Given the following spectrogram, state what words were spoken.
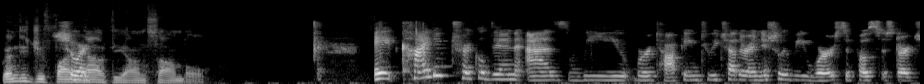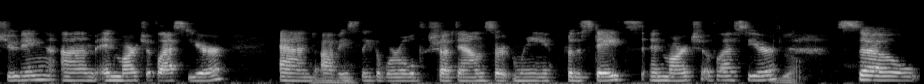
when did you find Sure. out the ensemble? It kind of trickled in as we were talking to each other. Initially, we were supposed to start shooting um, in March of last year. And Mhm. obviously, the world shut down, certainly for the States, in March of last year. Yeah. So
